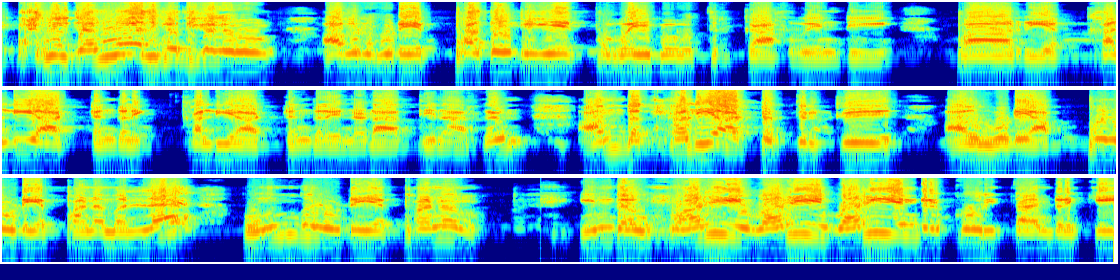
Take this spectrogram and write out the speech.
எட்டு ஜனாதிபதிகளும் அவர்களுடைய பதவி ஏற்பு வைபவத்திற்காக வேண்டி பாரிய களியாட்டங்களை களியாட்டங்களை நடாத்தினார்கள். அந்த களியாட்டத்திற்கு அவர்களுடைய அப்பனுடைய பணம் அல்ல உங்களுடைய பணம். இந்த வரி வரி வரி என்று கூறித்தான் இன்றைக்கு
